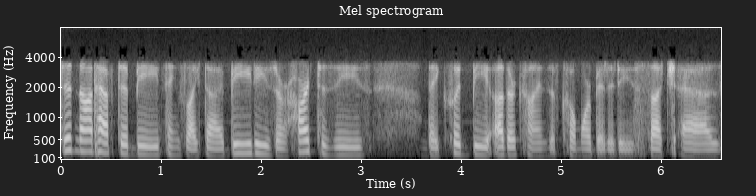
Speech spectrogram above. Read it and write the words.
did not have to be things like diabetes or heart disease. They could be other kinds of comorbidities, such as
